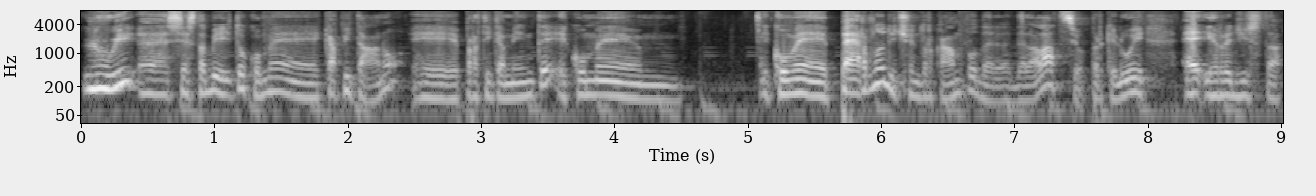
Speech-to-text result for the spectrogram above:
Lui eh, si è stabilito come capitano e praticamente e come e come perno di centrocampo del, della Lazio, perché lui è il regista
